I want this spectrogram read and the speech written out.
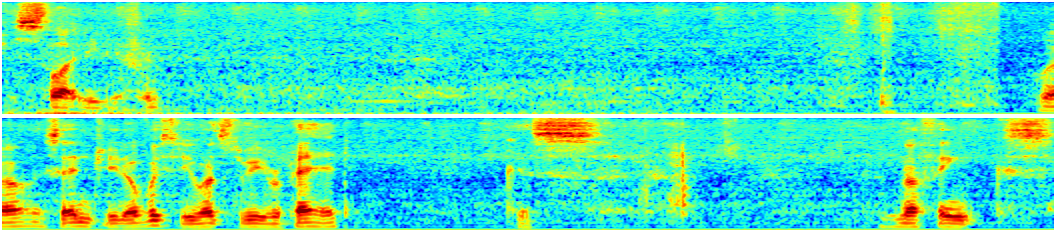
just slightly different. Well, this engine obviously wants to be repaired, because nothing's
